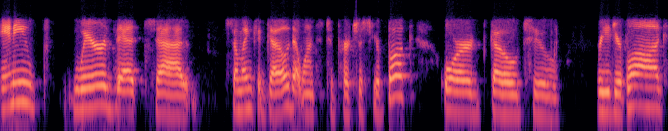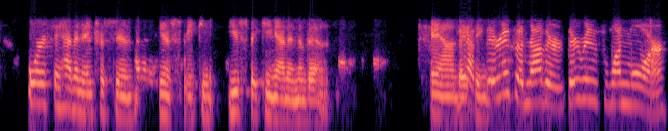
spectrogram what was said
anywhere that uh, someone could go that wants to purchase your book or go to read your blog or if they have an interest in, you know, speaking, you speaking at an event. And yes, I think there is another, there is one more.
